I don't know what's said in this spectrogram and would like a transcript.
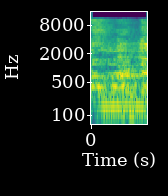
Christ.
